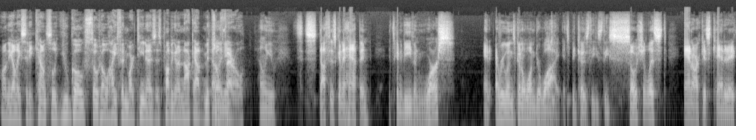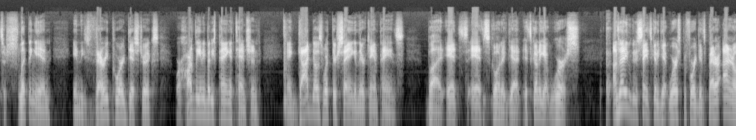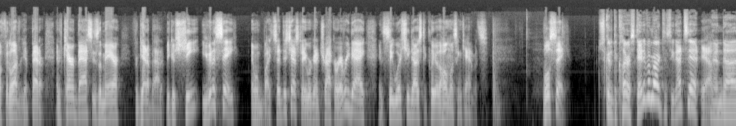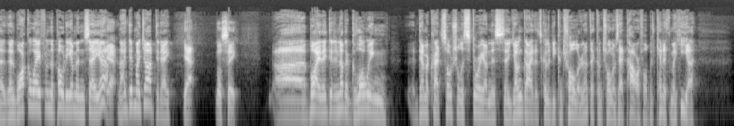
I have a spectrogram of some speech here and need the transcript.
on the LA City Council. Hugo Soto hyphen Martinez is probably going to knock out Mitch O'Farrell. Telling you, stuff is going to happen. It's going to be even worse, and everyone's going to wonder why. It's because these these socialist anarchist candidates are slipping in in these very poor districts where hardly anybody's paying attention, and God knows what they're saying in their campaigns. But it's it's going to get it's going to get worse. I'm not even going to say it's going to get worse before it gets better. I don't know if it'll ever get better. And if Karen Bass is the mayor, forget about it because she, you're going to see, and I said this yesterday, we're going to track her every day and see what she does to clear the homeless encampments. We'll see. Just going to declare a state of emergency. That's it. Yeah. And uh, then walk away from the podium and say, yeah, Yeah. I did my job today. Yeah, we'll see. Uh, boy, they did another glowing Democrat socialist story on this uh, young guy that's going to be controller. Not that controller's that powerful, but Kenneth Mejia.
